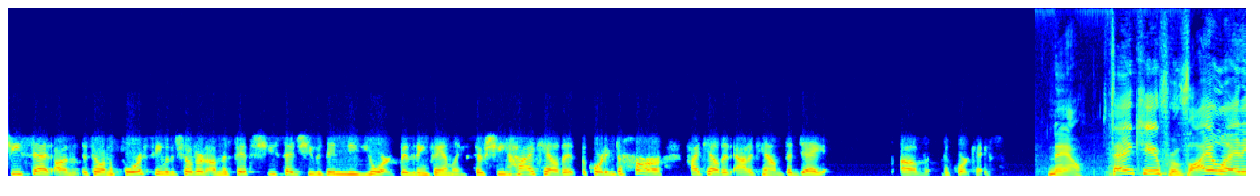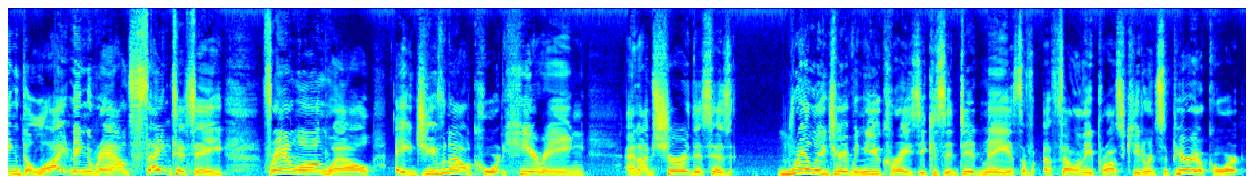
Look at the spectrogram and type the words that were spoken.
She said on so on the fourth scene with the children on the fifth, she said she was in New York visiting family. So she hightailed it, according to her, hightailed it out of town the day of the court case. Now, thank you for violating the lightning round sanctity. Fran Longwell, a juvenile court hearing, and I'm sure this has really driven you crazy because it did me as a, a felony prosecutor in Superior Court.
